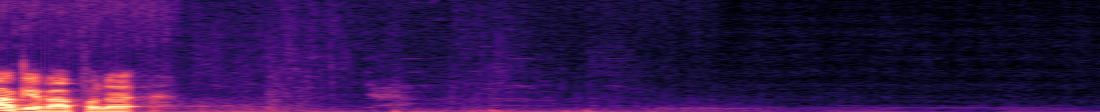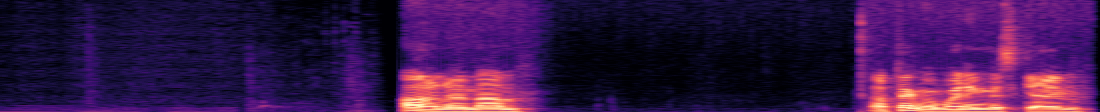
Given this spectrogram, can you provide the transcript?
I'll give up on it. I don't know, man. I think we're winning this game.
